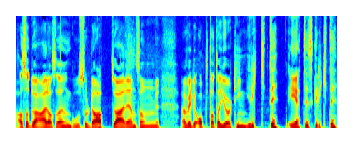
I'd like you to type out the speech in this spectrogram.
Altså Du er altså en god soldat. Du er en som er veldig opptatt av å gjøre ting riktig. Etisk riktig.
